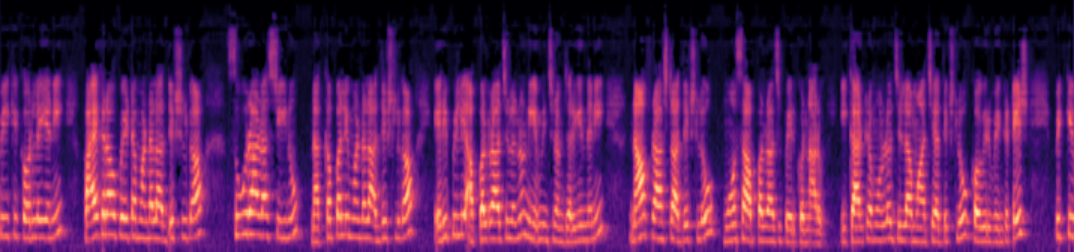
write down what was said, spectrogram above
పీకి కొర్లయ్యని పాయకరావుపేట మండల అధ్యక్షులుగా సూరాడ శ్రీను నక్కపల్లి మండల అధ్యక్షులుగా ఎరిపిల్లి అప్పలరాజులను నియమించడం జరిగిందని నాఫ్ రాష్ట్ర అధ్యక్షులు మోసా అప్పలరాజు పేర్కొన్నారు. ఈ కార్యక్రమంలో జిల్లా మాజీ అధ్యక్షులు కోవిరి వెంకటేష్ పిక్కి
